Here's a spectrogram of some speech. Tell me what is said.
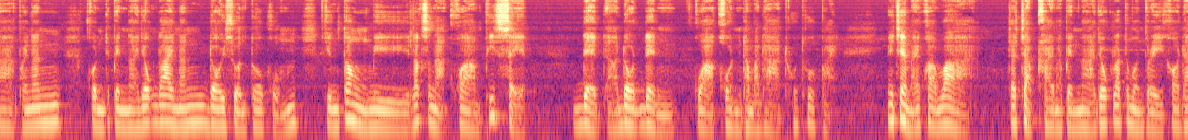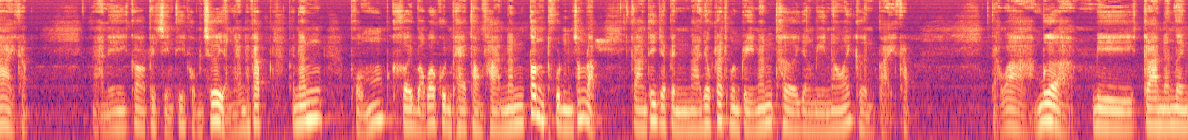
มาก เพราะนั้นคนจะเป็นนายกได้นั้น โดยส่วนตัวผมจึงต้องมีลักษณะความพิเศษ เด็ดโดดเด่นกว่าคนธรรมดาทั่ว ๆ ไป ไม่ใช่หมายความว่า จะจับใครมาเป็นนายกรัฐมนตรีก็ได้ครับ อันนี้ก็เป็นสิ่งที่ผมเชื่ออย่างนั้นนะครับ เพราะนั้นผมเคยบอกว่าคุณแพทองทานนั้นต้นทุนสำหรับการที่จะเป็นนายกรัฐมนตรีนั้นเธอยังมีน้อยเกินไปครับ แต่ว่าเมื่อมีการดำเนิน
